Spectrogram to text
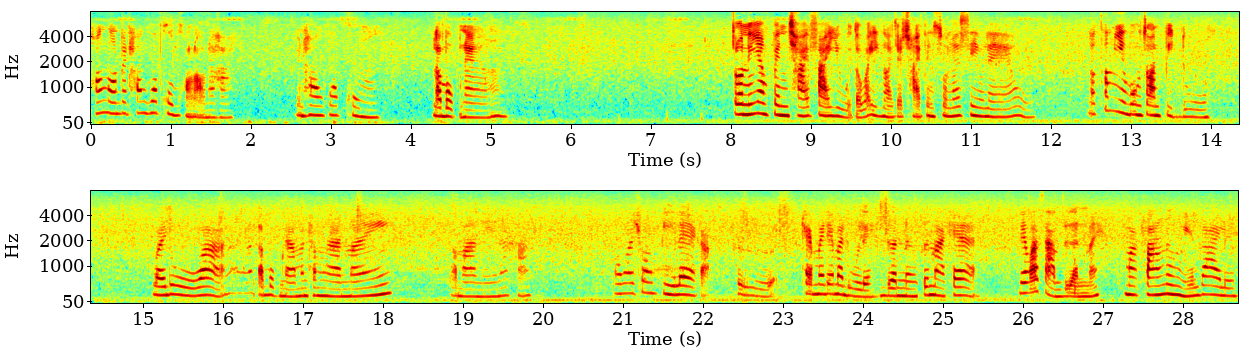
ห้องโน้นเป็นห้องควบคุมของเรานะคะ เป็นห้องควบคุมระบบน้ำ ตัวนี้ยังเป็นใช้ไฟอยู่แต่ว่าอีกหน่อยจะใช้เป็นโซลาร์เซลล์แล้ว แล้วก็มีวงจรปิดดู ไว้ดูว่าระบบน้ำมันทำงานไหม ประมาณนี้นะคะ เพราะว่าช่วงปีแรกอะ่ะ คือแทบไม่ได้มาดูเลย เดือนหนึ่งขึ้นมาแค่ เรียกว่าสามเดือนไหม มาครั้งหนึ่งอย่างนี้ได้เลย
